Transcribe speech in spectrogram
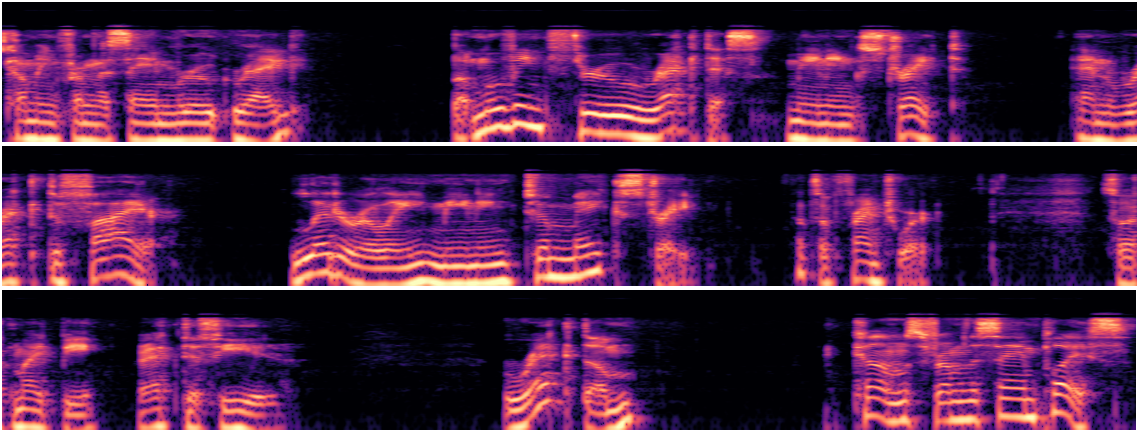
coming from the same root reg, but moving through rectus, meaning straight, and rectifier, literally meaning to make straight. That's a French word. So it might be rectifier. Rectum comes from the same place.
